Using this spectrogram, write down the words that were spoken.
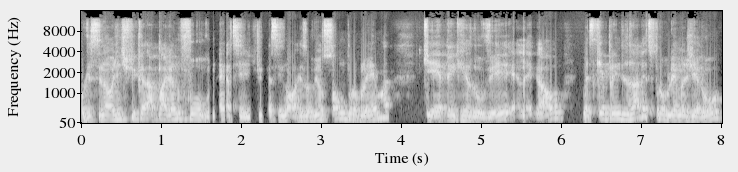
porque senão a gente fica apagando fogo, né? Assim, a gente fica assim, não, resolveu só um problema que é, tem que resolver, é legal, mas que aprendizado esse problema gerou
